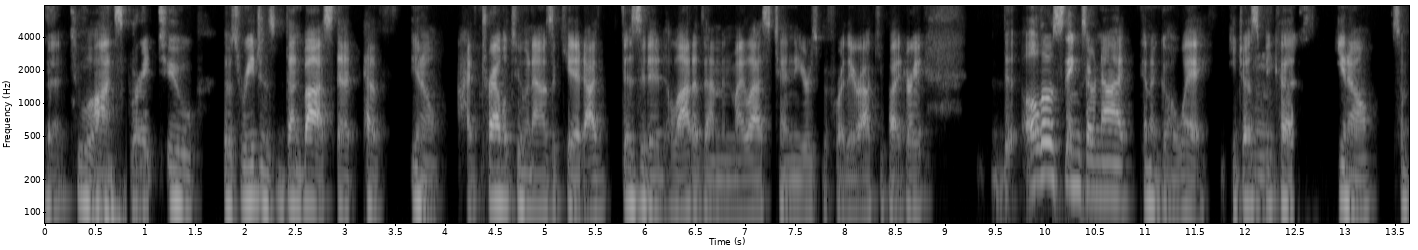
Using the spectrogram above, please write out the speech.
to Luhansk, right, to those regions, Donbass, that have you know I've traveled to when I was a kid. I've visited a lot of them in my last 10 years before they were occupied, right? The, all those things are not going to go away just mm. because, you know, some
